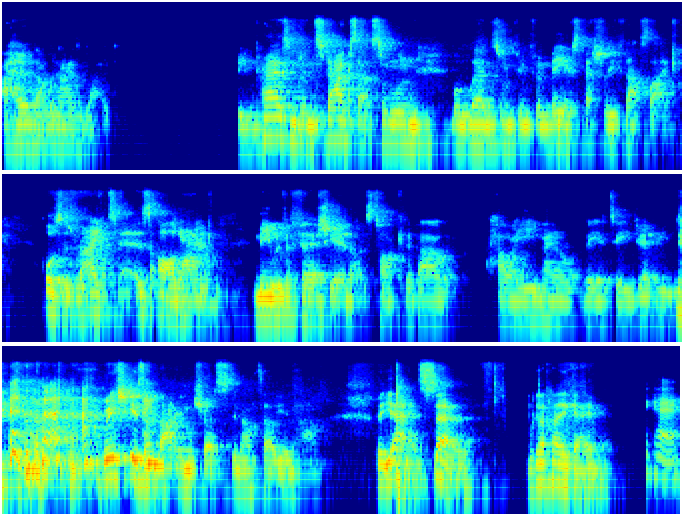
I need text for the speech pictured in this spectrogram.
I hope that when I did like being present and stags, that someone will learn something from me, especially if that's like us as writers or Yeah. like me with a first year that was talking about how I email via TG, which isn't that interesting, I'll tell you now. But yeah, so we're gonna play a game. Okay.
